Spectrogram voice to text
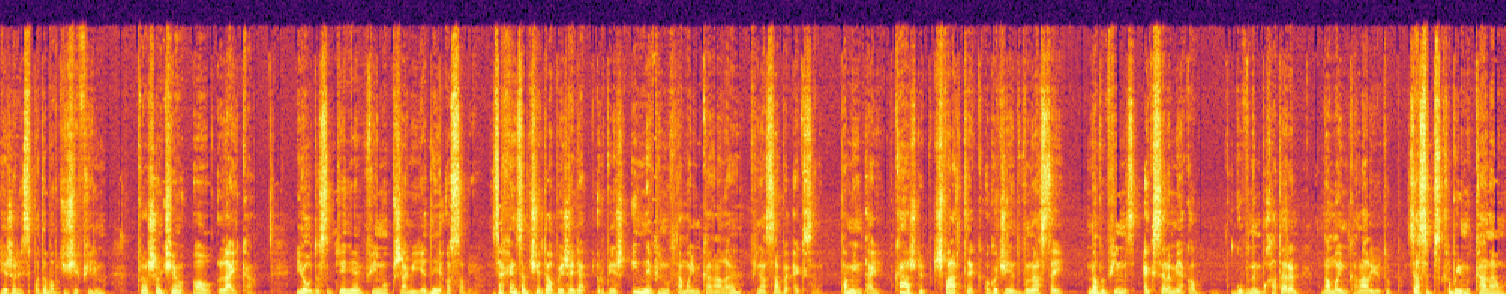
Jeżeli spodobał Ci się film, proszę Cię o lajka i o udostępnienie filmu przynajmniej jednej osobie. Zachęcam Cię do obejrzenia również innych filmów na moim kanale Finansowy Excel. Pamiętaj, w każdy czwartek o godzinie 12 nowy film z Excelem jako głównym bohaterem na moim kanale YouTube. Zasubskrybuj mój kanał,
